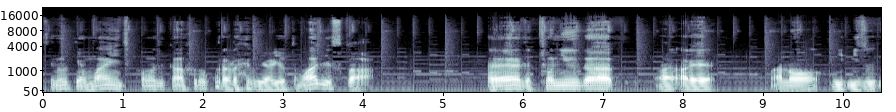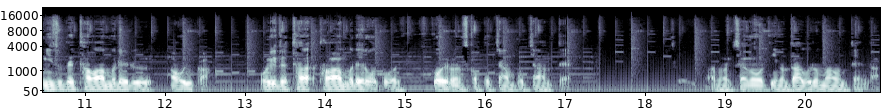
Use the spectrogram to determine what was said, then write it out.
セノティ毎日この時間風呂からライブやりよってマジですかえー、じゃあ巨乳が、ああれ、あの、水、水で戯れる、あ、お湯か。お湯でた、戯れる音が聞こえるんですか？ぽちゃんぽちゃんって。あの、チャノーティのダブルマウンテンが。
